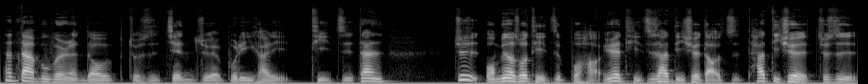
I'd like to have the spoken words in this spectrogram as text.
但大部分人都就是坚决不离开体体制，但就是我没有说体制不好，因为体制它的确导致，它的确就是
